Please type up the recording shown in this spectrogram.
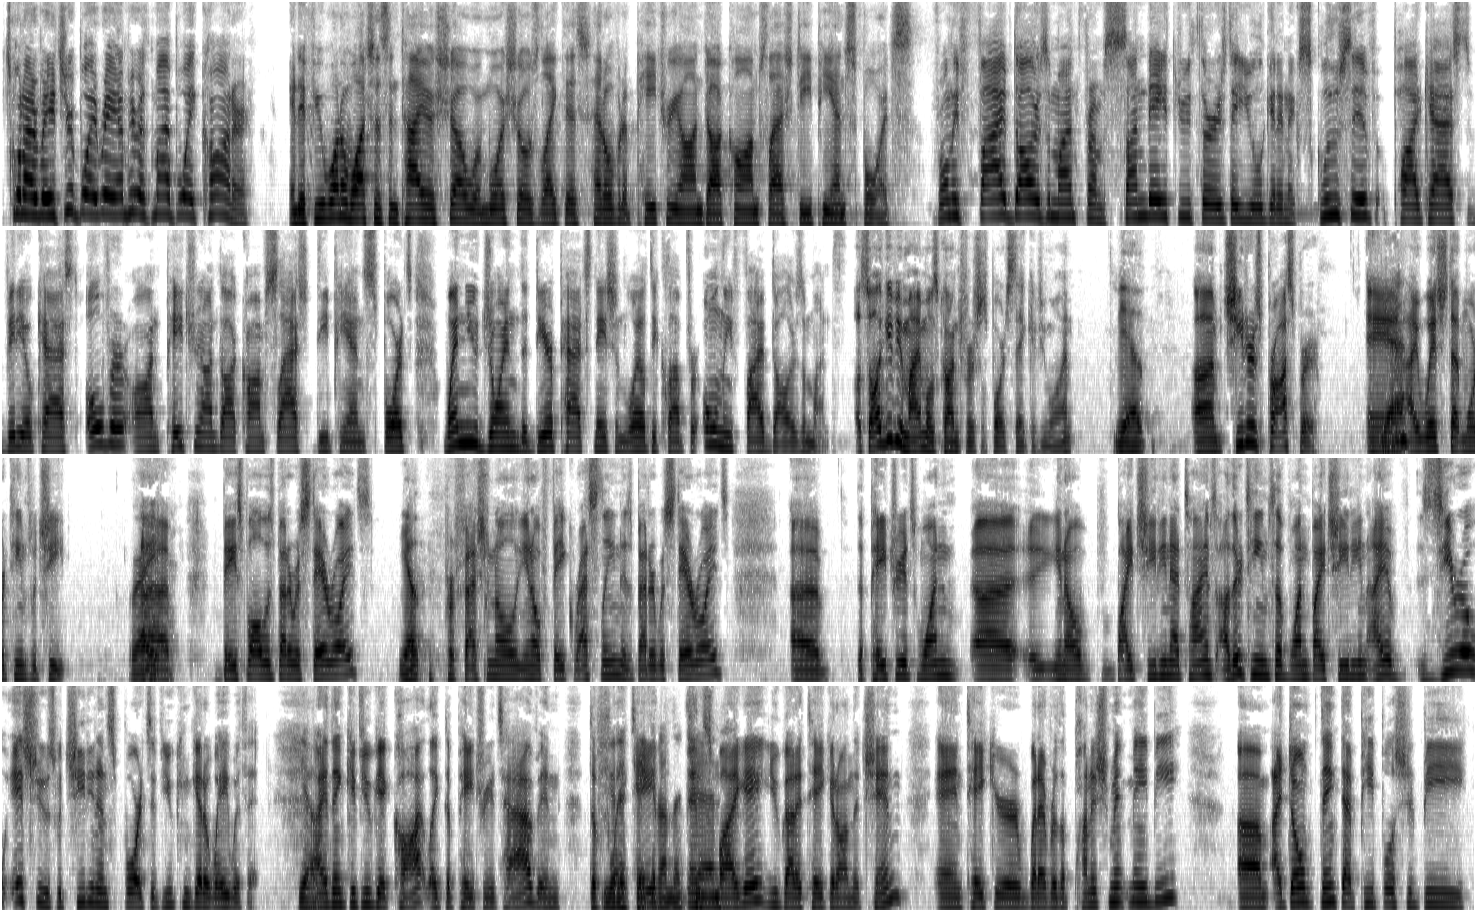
What's going on, everybody? It's your boy Ray. I'm here with my boy Connor. And if you want to watch this entire show or more shows like this, head over to patreon.com slash DPN Sports. For only $5 a month from Sunday through Thursday, you will get an exclusive podcast, video cast over on patreon.com slash DPN Sports when you join the Dear Pats Nation Loyalty Club for only $5 a month. So I'll give you my most controversial sports take if you want. Yeah. Um, cheaters prosper. And Yeah. I wish that more teams would cheat. Right? Uh, baseball was better with steroids. yep. professional, you know, fake wrestling is better with steroids. Uh, the Patriots won, uh, you know, by cheating at times. Other teams have won by cheating. I have zero issues with cheating in sports if you can get away with it. Yeah. I think if you get caught, like the Patriots have in gotta take it Deflategate on the and. Spygate, you got to take it on the chin and take your whatever the punishment may be. Um, I don't think that people should be.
